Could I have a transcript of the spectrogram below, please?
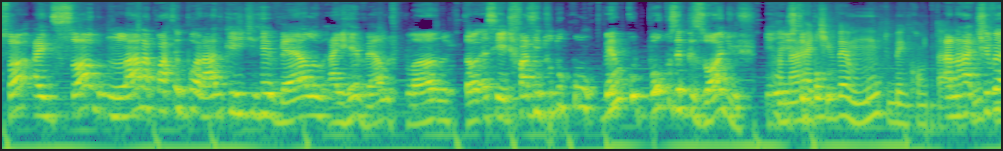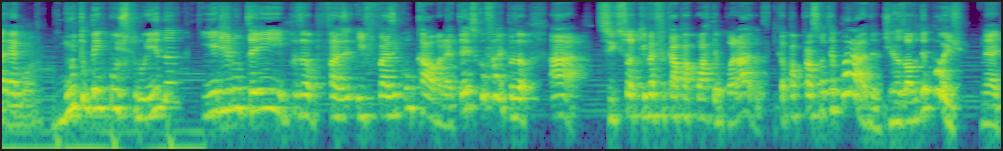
Só, aí só lá na quarta temporada que a gente revela, aí revela os planos. Então, assim, eles fazem tudo com. Mesmo com poucos episódios, A têm pouco- narrativa é muito bem contada. A narrativa muito é- boa. muito bem construída e eles não têm, por exemplo, faz, e fazem com calma, né? Até isso que eu falei, por exemplo, ah, se isso aqui vai ficar pra quarta temporada, fica pra próxima temporada. A gente resolve depois, né?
